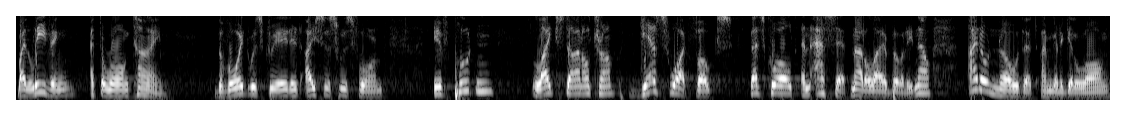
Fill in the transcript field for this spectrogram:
by leaving at the wrong time. The void was created, ISIS was formed. If Putin likes Donald Trump, guess what, folks? That's called an asset, not a liability. Now, I don't know that I'm going to get along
